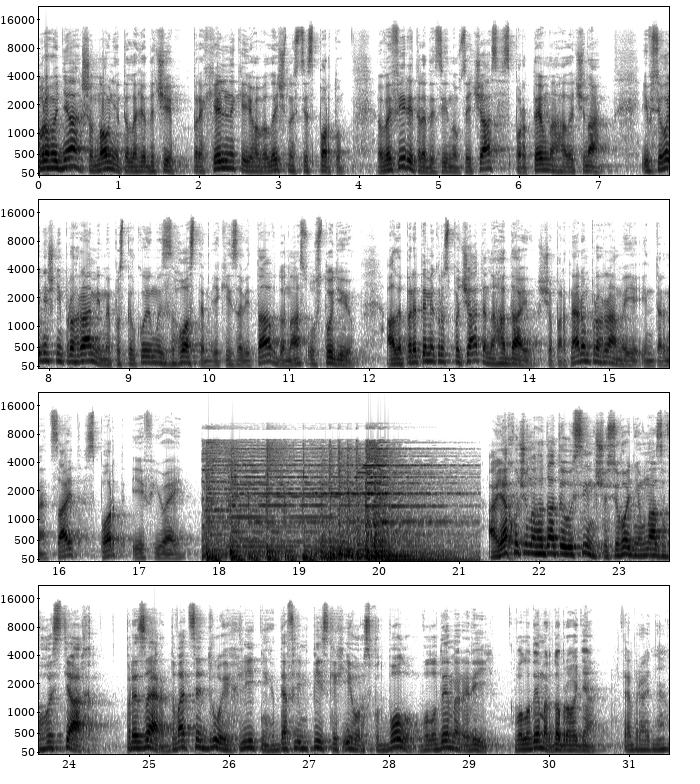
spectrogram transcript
Доброго дня, шановні телеглядачі, прихильники його величності спорту. В ефірі традиційно в цей час спортивна Галичина. І в сьогоднішній програмі ми поспілкуємось з гостем, який завітав до нас у студію. Але перед тим як розпочати, нагадаю, що партнером програми є інтернет-сайт Sport.if.ua. А я хочу нагадати усім, що сьогодні в нас в гостях призер 22-х літніх Дефлімпійських ігор з футболу Володимир Рій. Володимир, доброго дня. Доброго дня.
